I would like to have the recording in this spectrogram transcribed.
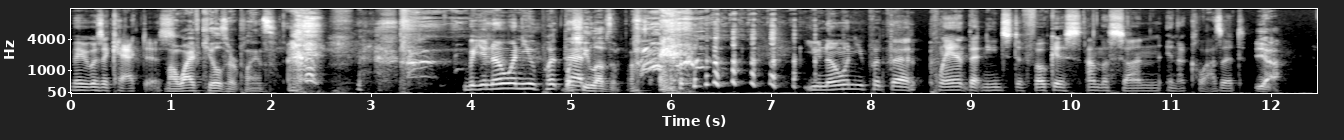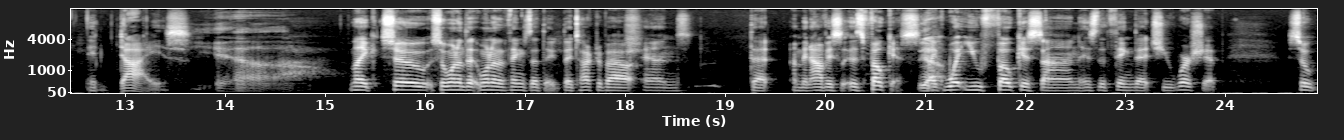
Maybe it was a cactus. my wife kills her plants but you know when you put but that she loves them you know when you put that plant that needs to focus on the sun in a closet, yeah it dies. yeah like so so one of the one of the things that they, they talked about and that i mean obviously is focus. Yeah. like what you focus on is the thing that you worship. So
